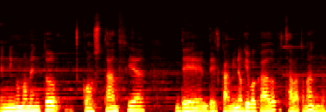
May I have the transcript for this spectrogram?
en ningún momento constancia del camino equivocado que estaba tomando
